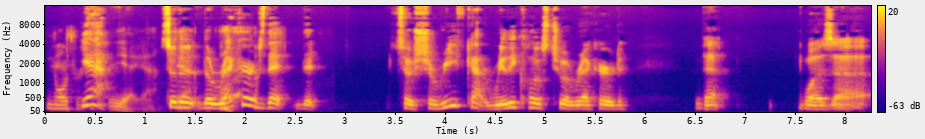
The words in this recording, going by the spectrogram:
Northridge. yeah. yeah, yeah. So the the records that that so Sharif got really close to a record that was uh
